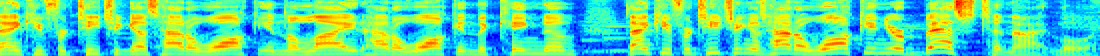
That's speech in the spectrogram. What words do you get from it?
Thank you for teaching us how to walk in the light, how to walk in the kingdom. Thank you for teaching us how to walk in your best tonight, Lord.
